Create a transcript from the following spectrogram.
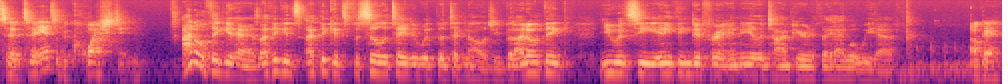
to to answer the question, I don't think it has. I think it's I think it's facilitated with the technology, but I don't think you would see anything different in any other time period if they had what we have. Okay,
